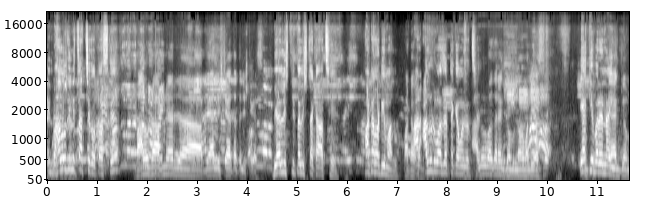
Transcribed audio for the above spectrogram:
কিন্তু ভালো জিনিস চাচ্ছে কত আজকে? ভালোটা আপনার বিয়াল্লিশ টাকা তেতাল্লিশ টাকা আছে। বিয়াল্লিশ তেতাল্লিশ টাকা আছে। ফাটাফাটি মাল। আর আলুর বাজারটা কেমন যাচ্ছে? আলুর বাজার একদম নর্মালি আছে। একেবারে নাই। একদম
